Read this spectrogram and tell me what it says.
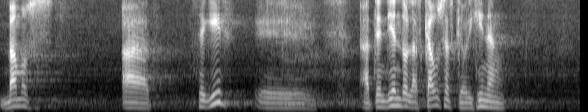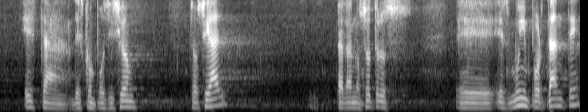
vamos a seguir eh, atendiendo las causas que originan esta descomposición social para nosotros eh, es muy importante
